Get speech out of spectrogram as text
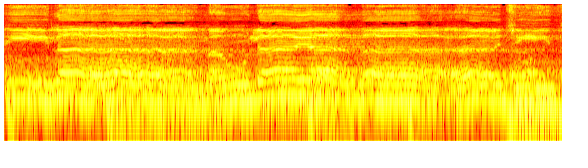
إلى مولاي ما أجد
